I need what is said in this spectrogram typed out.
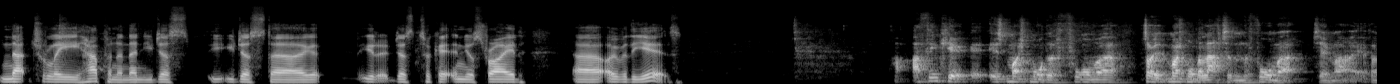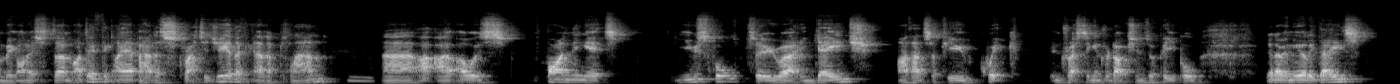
naturally happen and then you just you just uh, you know just took it in your stride uh, over the years? I think it is much more the former, sorry, much more the latter than the former, Tim, if I'm being honest. Um, I don't think I ever had a strategy. I don't think I had a plan. Mm. Uh, I, I, was finding it useful to uh, engage. I've had a few quick, interesting introductions of people, you know, in the early days.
